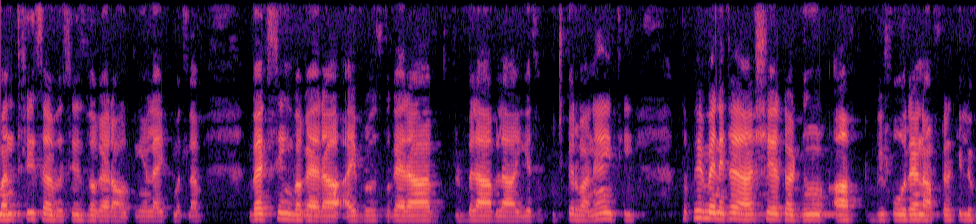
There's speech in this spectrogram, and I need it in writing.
मंथली सर्विसेज़ वगैरह होती हैं लाइक मतलब वैक्सिंग वगैरह आईब्रोज वगैरह ब्ला ब्ला ये सब कुछ करवाने आई थी। तो फिर मैंने कहा, यार शेयर कर दूँ आफ्टर बिफ़ोर एंड आफ्टर की लुक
